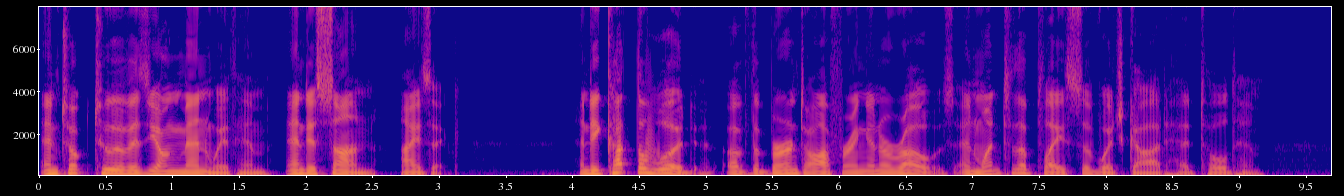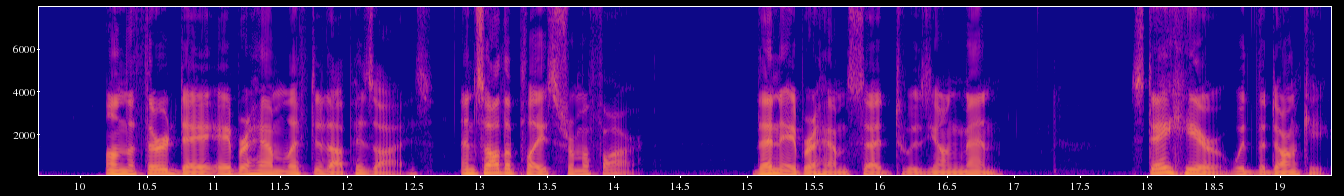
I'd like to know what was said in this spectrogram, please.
and took two of his young men with him, and his son, Isaac. And he cut the wood of the burnt offering and arose, and went to the place of which God had told him. On the third day Abraham lifted up his eyes, and saw the place from afar. Then Abraham said to his young men, Stay here with the donkey,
